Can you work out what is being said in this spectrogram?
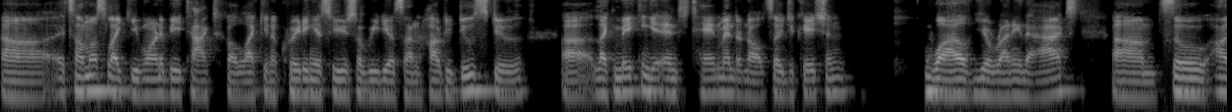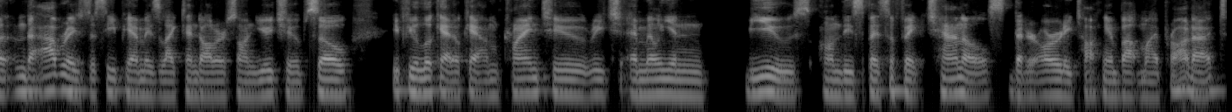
Uh, it's almost like you want to be tactical, like you know, creating a series of videos on how to do stew, uh, like making it entertainment and also education while you're running the ads. Um, so uh, on the average, the CPM is like ten dollars on YouTube. So if you look at okay i'm trying to reach a million views on these specific channels that are already talking about my product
